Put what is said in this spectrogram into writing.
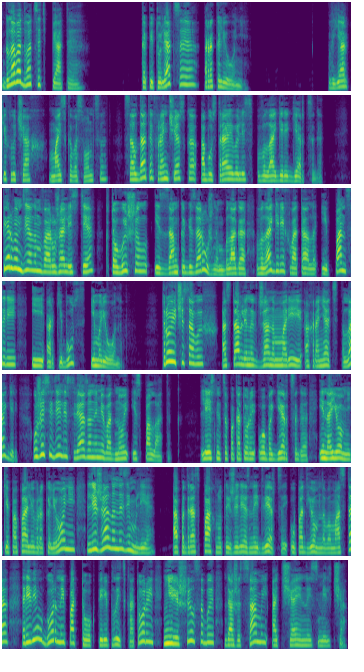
Глава двадцать пятая. Капитуляция Рокалеони. В ярких лучах майского солнца солдаты Франческо обустраивались в лагере герцога. Первым делом вооружались те, кто вышел из замка безоружным, благо в лагере хватало и панцирей, и аркебуз, и марионов. Трое часовых, оставленных Джаном Марией охранять лагерь, уже сидели связанными в одной из палаток. Лестница, по которой оба герцога и наемники попали в Рокалеоне, лежала на земле, а под распахнутой железной дверцей у подъемного моста ревел горный поток, переплыть который не решился бы даже самый отчаянный смельчак.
